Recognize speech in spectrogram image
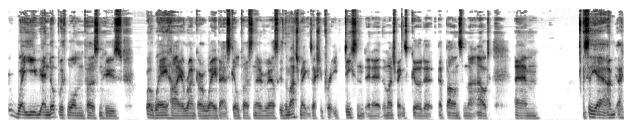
where you end up with one person who's a way higher rank or a way better skilled person than everybody else because the matchmaking is actually pretty decent in it. The matchmaking's good at, at balancing that out. Um, so yeah, I,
